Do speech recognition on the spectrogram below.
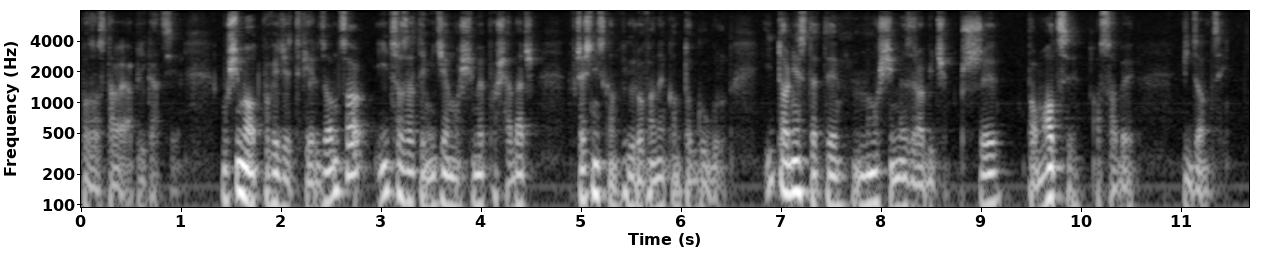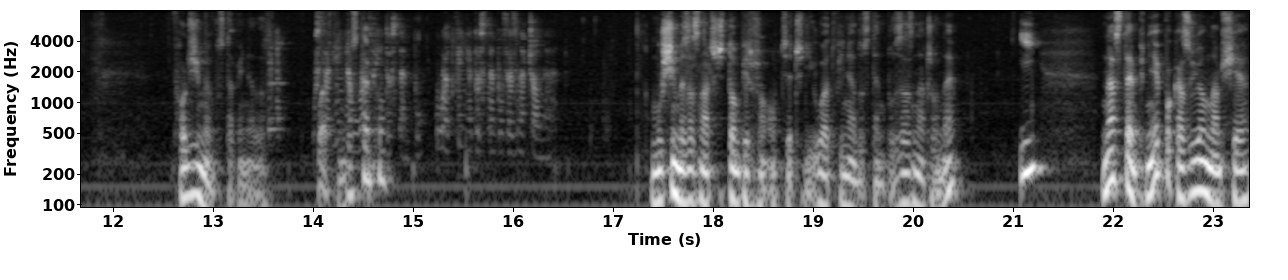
pozostałe aplikacje. Musimy odpowiedzieć twierdząco i co za tym idzie, musimy posiadać wcześniej skonfigurowane konto Google. I to niestety musimy zrobić przy pomocy osoby widzącej. Wchodzimy w ustawienia do ułatwień dostępu. Ułatwienia dostępu. Musimy zaznaczyć tą pierwszą opcję, czyli ułatwienia dostępu zaznaczone i następnie pokazują nam się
